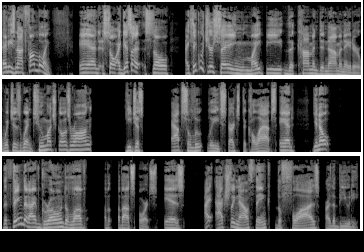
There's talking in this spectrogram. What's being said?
and he's not fumbling. And so I guess I so I think what you're saying might be the common denominator, which is when too much goes wrong, he just absolutely starts to collapse. And, you know, the thing that I've grown to love about sports is I actually now think the flaws are the beauty,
